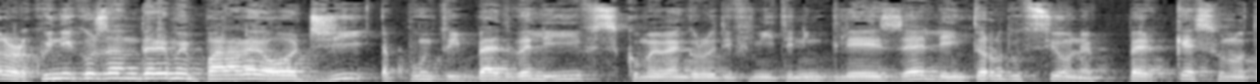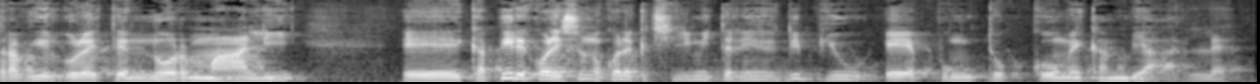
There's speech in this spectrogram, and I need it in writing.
Allora, quindi cosa andremo a imparare oggi? Appunto i bad beliefs, come vengono definiti in inglese, l'introduzione perché sono tra virgolette normali, eh, capire quali sono quelle che ci limitano di più e appunto come cambiarle.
